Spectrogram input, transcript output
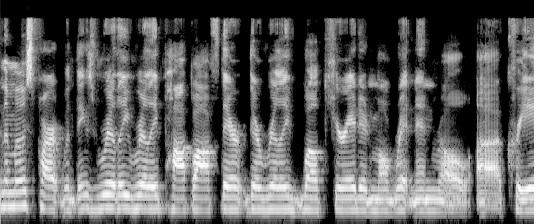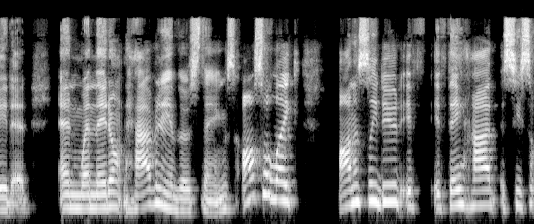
the most part when things really really pop off they're they're really well curated and well written and well uh created and when they don't have any of those things also like honestly dude if if they had see so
